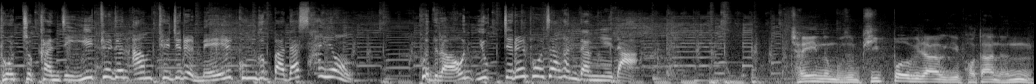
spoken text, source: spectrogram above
도축한 지 이틀 된 암퇴지를 매일 공급받아 사용. 부드러운 육질을 보장한답니다. 저희는 무슨 비법이라기보다는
